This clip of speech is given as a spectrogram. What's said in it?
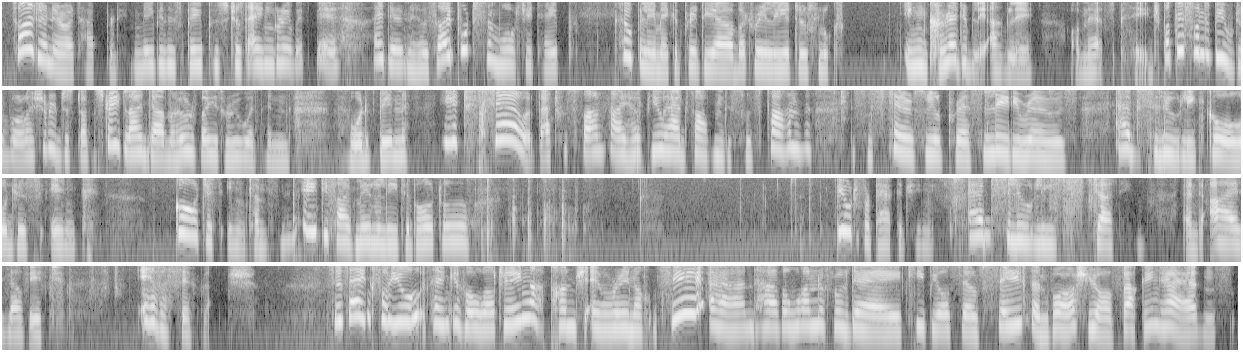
So I don't know what's happening. Maybe this paper's just angry with me. I don't know. So I put some washi tape. Hopefully make it prettier, but really it just looks incredibly ugly on that page. But this one's beautiful. I should have just done a straight line down the whole way through, and then that would have been it. So, that was fun. I hope you had fun. This was fun. This was Ferris Wheel Press Lady Rose. Absolutely gorgeous ink. Gorgeous ink comes in an 85 milliliter bottle. Beautiful packaging. Absolutely stunning. And I love it ever so much. So thank for you, thank you for watching. Punch every Nazi and have a wonderful day. Keep yourself safe and wash your fucking hands.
